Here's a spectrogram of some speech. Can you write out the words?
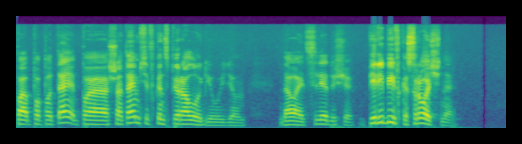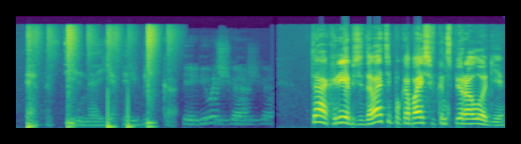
по, попытаем, пошатаемся в конспирологию уйдем. Давайте, следующее. Перебивка срочная. Это стильная перебивка. Перебивочка. Так, Ребзи, давайте покопайся в конспирологии.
